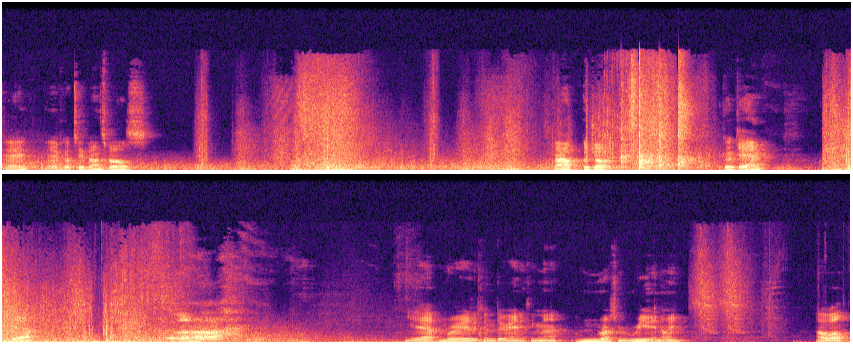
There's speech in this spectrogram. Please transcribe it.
Okay, yeah, we've got two burn spells. Wow, good job. Good game. Yeah. Uh, yeah, really couldn't do anything there. That's really annoying. Oh well,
